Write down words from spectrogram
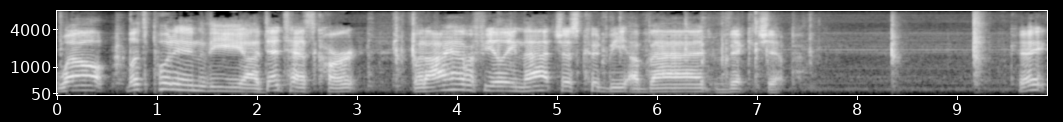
Well, let's put in the uh, dead test cart, but I have a feeling that just could be a bad VIC chip. Okay.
